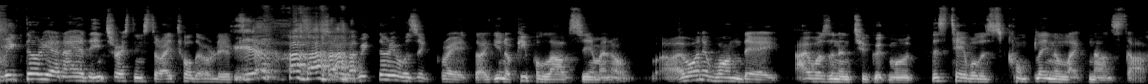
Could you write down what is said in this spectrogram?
Victoria and I had an interesting story. I told earlier. so Yeah. Victoria was a great, like you know, people love him. And all. I wanted one day. I wasn't in too good mood. This table is complaining like nonstop.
